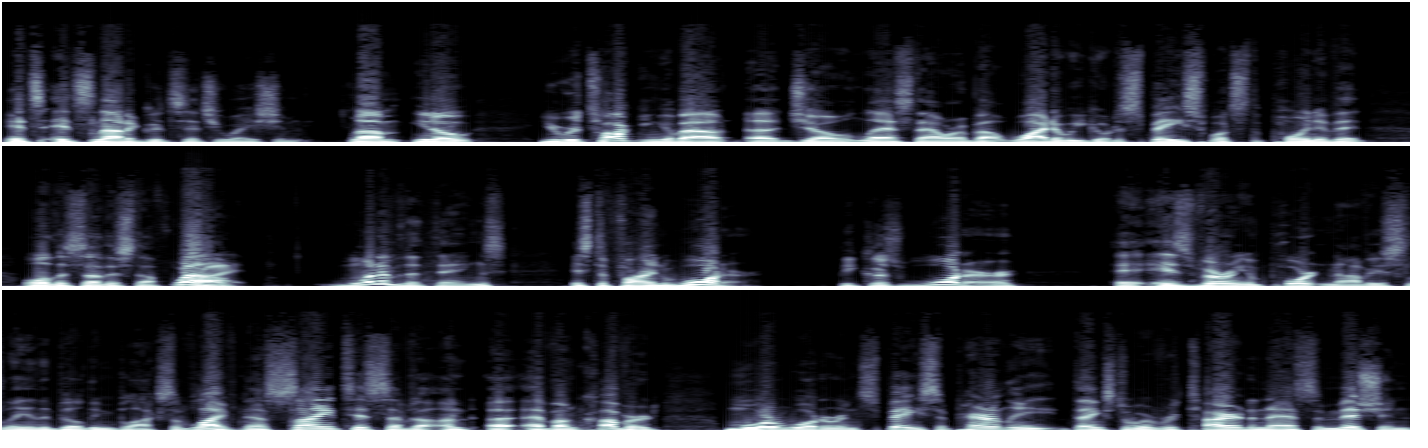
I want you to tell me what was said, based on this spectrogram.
It's it's not a good situation. Um, you know, you were talking about uh, Joe last hour about why do we go to space? What's the point of it? All this other stuff. Well, Right. one of the things is to find water because water is very important, obviously, in the building blocks of life. Now, scientists have un- uh, have uncovered more water in space. Apparently, thanks to a retired NASA mission,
